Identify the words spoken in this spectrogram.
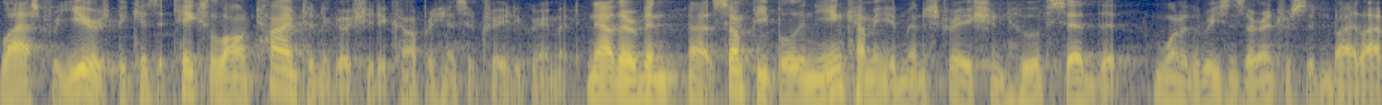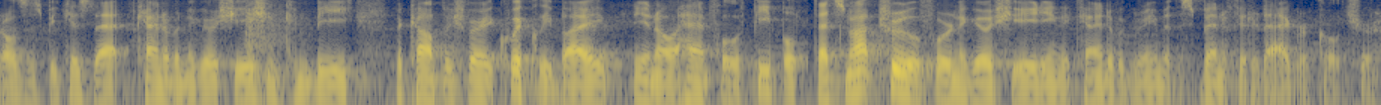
last for years because it takes a long time to negotiate a comprehensive trade agreement. Now, there have been uh, some people in the incoming administration who have said that one of the reasons they're interested in bilaterals is because that kind of a negotiation can be accomplished very quickly by you know a handful of people. That's not true if we're negotiating the kind of agreement that's benefited agriculture.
